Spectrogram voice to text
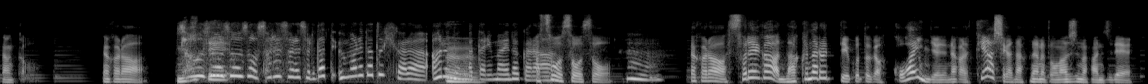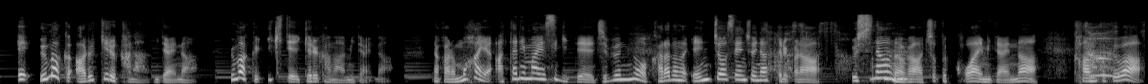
なんか、だから、そうそうそうそう、それそれそれ。だって生まれた時からあるのが当たり前だから。あそうそうそう。うん。だから、それがなくなるっていうことが怖いんだよね。だから、手足がなくなるのと同じような感じで、え、うまく歩けるかな？みたいな。うまく生きていけるかな？みたいな。だからもはや当たり前すぎて自分の体の延長線上になってるから失うのがちょっと怖いみたいな感覚は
